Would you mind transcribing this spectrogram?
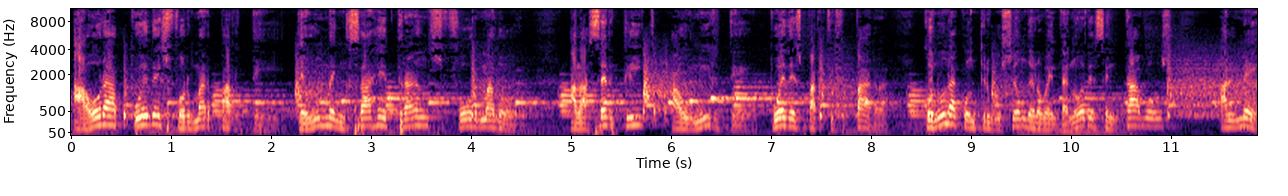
Ahora puedes formar parte de un mensaje transformador. Al hacer clic a unirte, puedes participar con una contribución de 99 centavos al mes,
